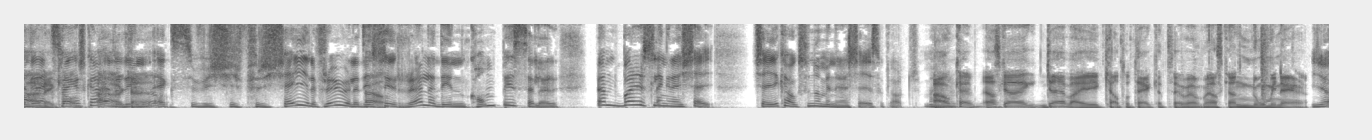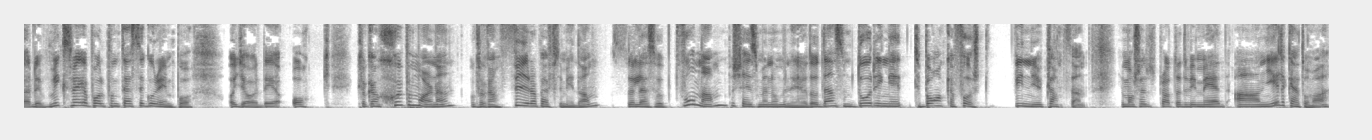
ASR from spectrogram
ja, Din exsvägerska. Ja, eller din ex-tjej eller fru, eller din Ja. syrra eller din kompis. Eller vem, bara det så länge det är en tjej. Tjejer kan också nominera tjejer såklart. Men Ja, Okej, jag ska gräva i kartoteket och se vem jag ska nominera. Gör det. Mixmegapol.se går in på och gör det. Och klockan sju på morgonen och klockan fyra på eftermiddagen så läser vi upp två namn på tjejer som är nominerade och den som då ringer tillbaka först vinner ju platsen. I morse pratade vi med Angelica, heter hon, va?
